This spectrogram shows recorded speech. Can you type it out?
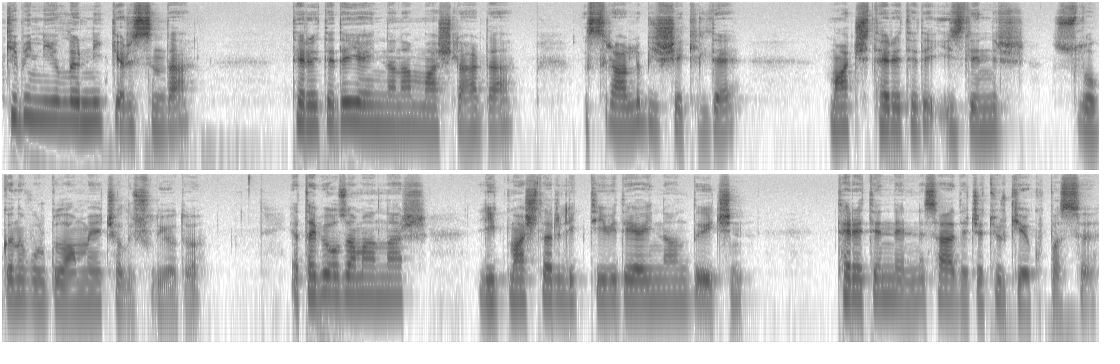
2000'li yılların ilk yarısında TRT'de yayınlanan maçlarda ısrarlı bir şekilde maç TRT'de izlenir sloganı vurgulanmaya çalışılıyordu. Ya tabi o zamanlar lig maçları Lig TV'de yayınlandığı için TRT'nin eline sadece Türkiye Kupası,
